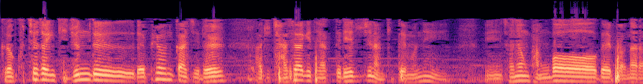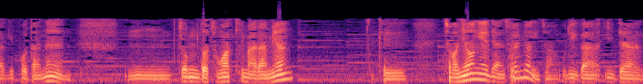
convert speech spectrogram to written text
그런 구체적인 기준들의 표현까지를 아주 자세하게 대학들이 해주진 않기 때문에 전형 방법의 변화라기보다는 음, 좀 더 정확히 말하면 그 전형에 대한 설명이죠. 우리가 이 대학,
